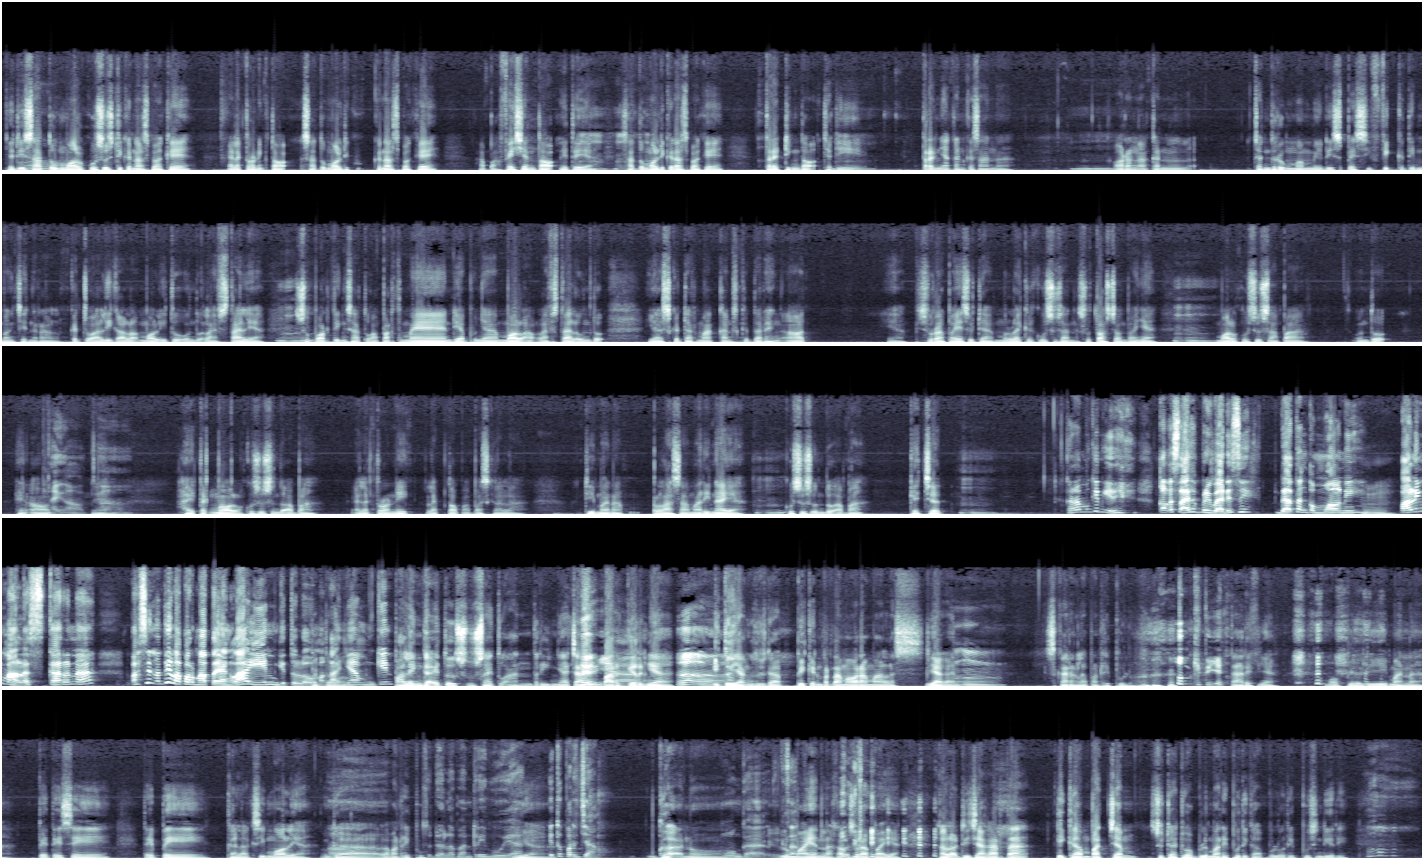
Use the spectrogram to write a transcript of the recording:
Jadi Oh. satu mall khusus dikenal sebagai elektronik tok, satu mall dikenal sebagai apa fashion tok gitu ya. Hmm, Satu mall dikenal sebagai trading tok. Jadi trennya kan ke sana. Hmm. Orang akan cenderung memilih spesifik ketimbang general. Kecuali kalau mall itu untuk lifestyle ya, Hmm. supporting satu apartemen, dia punya mall lifestyle untuk ya sekedar makan, sekedar hangout. Ya, Surabaya sudah mulai kekhususan. Sutos contohnya Mm-mm. mall khusus apa untuk hangout Hangout. ya. ah. High tech mall khusus untuk apa elektronik laptop apa segala di mana Plaza Marina ya Mm-mm. khusus untuk apa gadget Mm-mm. Karena mungkin gini, kalau saya pribadi sih datang ke mall nih, Mm-mm. paling males karena pasti nanti lapar mata yang lain gitu loh. Betul. Makanya mungkin paling enggak itu susah itu antrinya cari Iya. parkirnya Heeh. itu yang sudah bikin pertama orang males ya kan Mm. sekarang 8.000 loh Oh, gitu ya. tarifnya mobil di mana PTC TP Galaxy Mall ya udah 8.000 Sudah 8.000 ya. Iya. Itu per jam. enggak no Oh, enggak. lumayan lah kalau Surabaya. kalau di Jakarta 3-4 jam sudah 25.000 30.000 sendiri.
